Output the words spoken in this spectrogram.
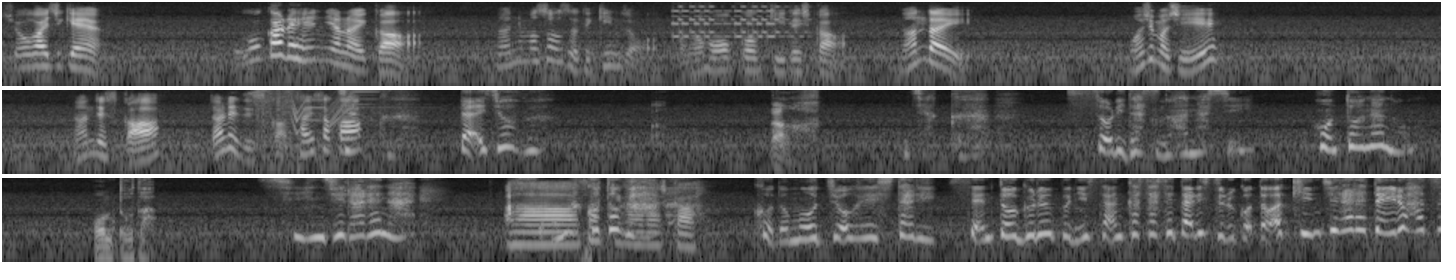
傷害事件動かれへんやないか。何も操作できんぞ。この方向キーでしか。なんだい。もしもし？何ですか？誰ですか？大佐かジャック大丈夫？ああ。ジャックソリダスの話本当なの？本当だ。信じられない。ああそんなことが。子供を徴兵したり戦闘グループに参加させたりすることは禁じられているはず。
